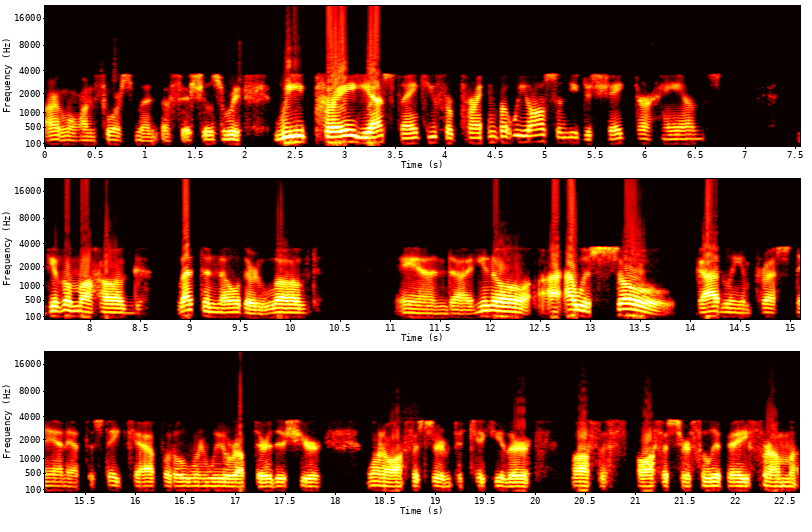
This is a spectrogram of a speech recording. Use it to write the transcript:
our law enforcement officials. We we pray, yes, thank you for praying, but we also need to shake their hands, give them a hug, let them know they're loved. And uh, you know, I, I was so godly impressed, Dan, at the state capitol when we were up there this year. One officer in particular, office, Officer Felipe from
